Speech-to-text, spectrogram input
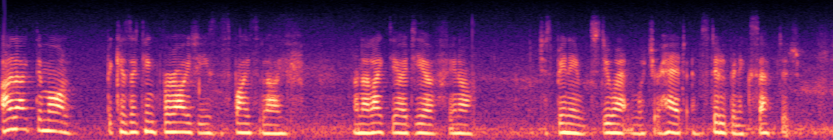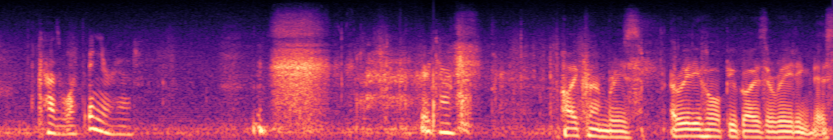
I like them all because I think variety is the spice of life, and I like the idea of you know just being able to do anything with your head and still being accepted because what's in your head. your turn. Hi Cranberries. I really hope you guys are reading this.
